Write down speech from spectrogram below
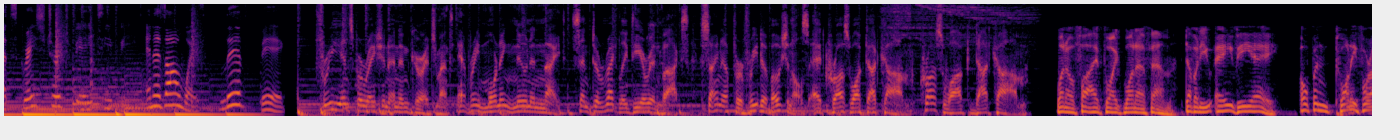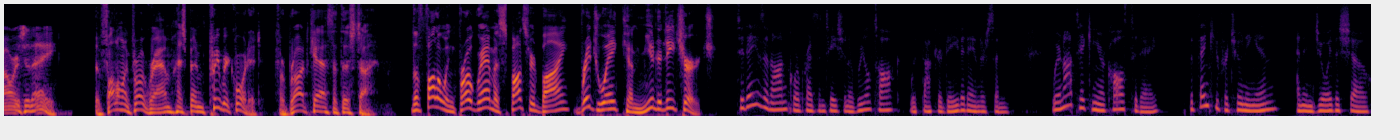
That's Grace Church VA TV. And as always, live big. Free inspiration and encouragement every morning, noon, and night sent directly to your inbox. Sign up for free devotionals at crosswalk.com. Crosswalk.com. 105.1 FM, WAVA. Open 24 hours a day. The following program has been pre recorded for broadcast at this time. The following program is sponsored by Bridgeway Community Church. Today is an encore presentation of Real Talk with Dr. David Anderson. We're not taking your calls today, but thank you for tuning in and enjoy the show.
